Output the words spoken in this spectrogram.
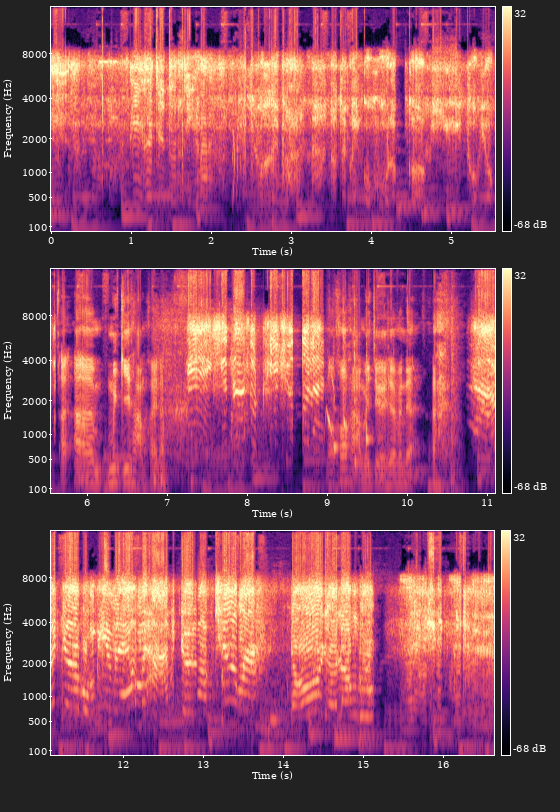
พี่พี่เคยเจอตัวจริงปะก็เคยผ่านนะนอกจากเล่นโกคูแล้วก็มีโทมิโยกอะอ่าเมื่อกี้ถามใครนะพี่คลิปล่าสุดพี่ชื่ออะไรน้องเขาหาไม่เจอใช่ไหมเนี่ยอะหาไม่เจอผมพิมพ์แล้วไม่หาไม่เจอครับชื่อมาเดี๋ยวเดี๋ยวลองดูแม่เช็ดมือถือ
